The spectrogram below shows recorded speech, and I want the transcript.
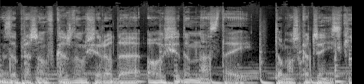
Zapraszam w każdą środę o 17:00. Tomasz Kaczyński.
